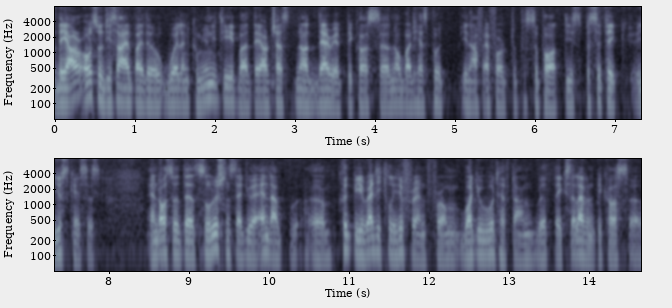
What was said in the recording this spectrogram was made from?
they are also designed by the Wayland community, but they are just not there yet because uh, nobody has put enough effort to support these specific use cases. And also the solutions that you end up uh, could be radically different from what you would have done with X11 because uh,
